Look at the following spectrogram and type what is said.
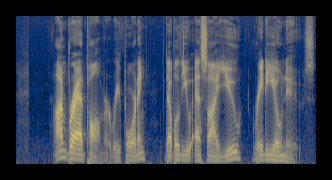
I'm Brad Palmer reporting WSIU Radio News.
